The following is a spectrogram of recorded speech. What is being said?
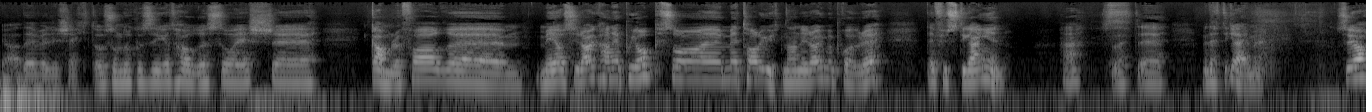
Ja, det er veldig kjekt. Og som dere sikkert hører, så er ikke eh, gamlefar eh, med oss i dag. Han er på jobb, så eh, vi tar det uten han i dag. Vi prøver det. Det er første gangen. Hæ? Så dette, men dette greier vi. Så ja,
